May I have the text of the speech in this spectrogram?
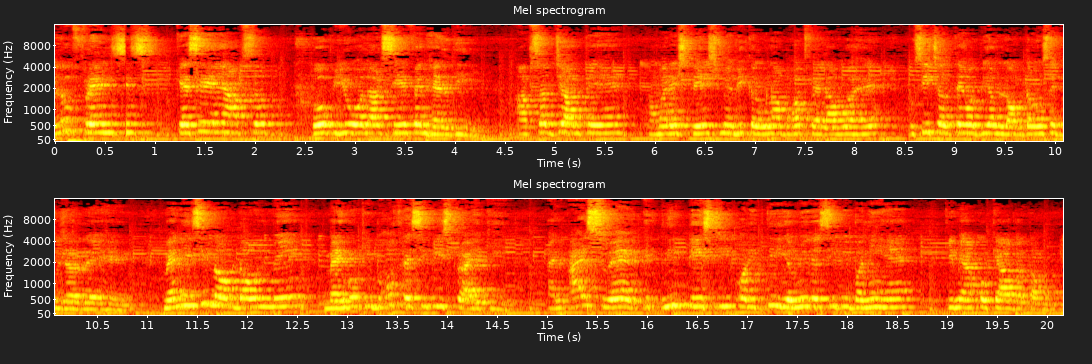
हेलो फ्रेंड्स कैसे हैं आप सब? Hope you all are safe and healthy आप सब जानते हैं, हमारे स्टेट में भी कोरोना बहुत फैला हुआ है। उसी चलते अभी हम लॉकडाउन से गुजर रहे हैं। मैंने इसी लॉकडाउन में मैंगो की बहुत रेसिपीज़ ट्राई की। एंड आई स्वेयर इतनी टेस्टी और इतनी यमी रेसिपी बनी है कि मैं आपको क्या बताऊँ।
